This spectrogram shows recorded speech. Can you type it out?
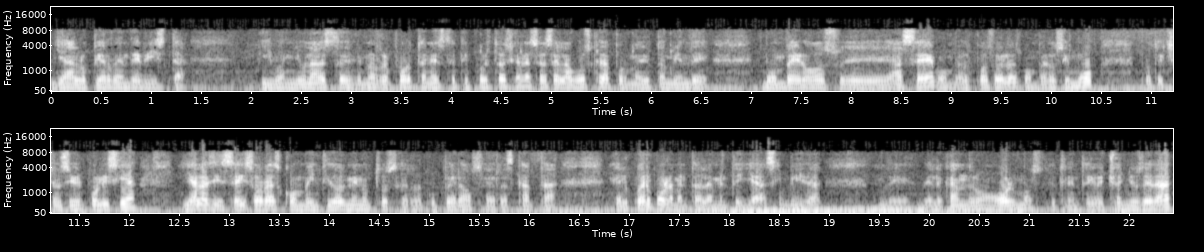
ya lo pierden de vista. Y bueno, y una vez que nos reportan este tipo de situaciones, se hace la búsqueda por medio también de bomberos eh, AC, bomberos pozuelos, bomberos IMUC, protección civil policía, y a las 16 horas con 22 minutos se recupera o se rescata el cuerpo, lamentablemente ya sin vida, de, Alejandro Olmos, de 38 años de edad,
